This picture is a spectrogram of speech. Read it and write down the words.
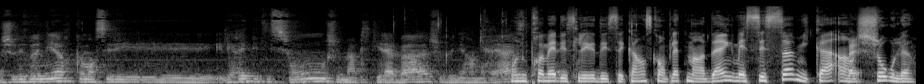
je vais venir commencer les, les répétitions, je vais m'impliquer là-bas, je vais venir à Montréal. On nous promet des, séquences complètement dingues, mais c'est ça, Mika, en Ben, show, là.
